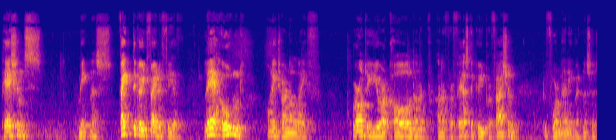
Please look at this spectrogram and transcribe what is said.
patience, meekness. Fight the good fight of faith. Lay hold on eternal life, whereunto you are called and have, professed a good profession before many witnesses.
